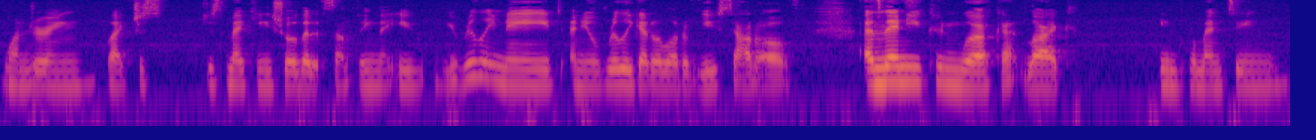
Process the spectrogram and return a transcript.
wondering, like, just just making sure that it's something that you you really need and you'll really get a lot of use out of and then you can work at like implementing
